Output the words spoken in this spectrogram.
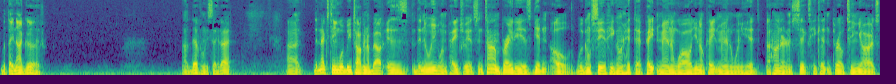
but they're not good. I'll definitely say that. Uh, the next team we'll be talking about is the New England Patriots, and Tom Brady is getting old. We're gonna see if he's gonna hit that Peyton Manning wall. You know, Peyton Manning when he hit 106, he couldn't throw 10 yards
